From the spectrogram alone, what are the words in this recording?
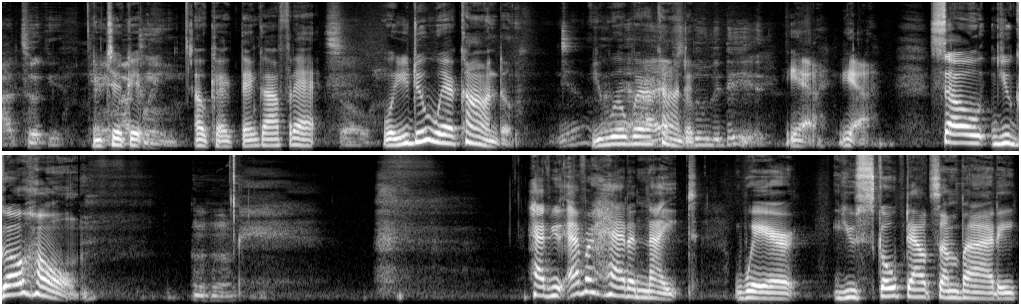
I took it. You took it. clean. Okay, thank God for that. So Well, you do wear a condom. yeah, You will I- wear a I condom. Absolutely did. Yeah, yeah. So you go home. Mm-hmm. Have you ever had a night where you scoped out somebody,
